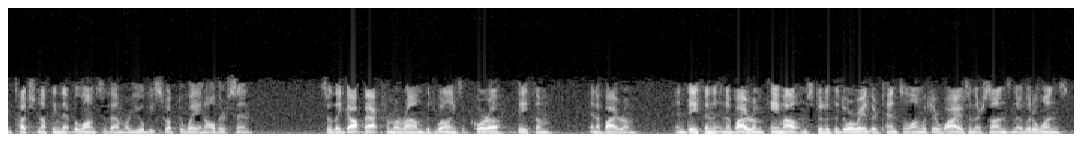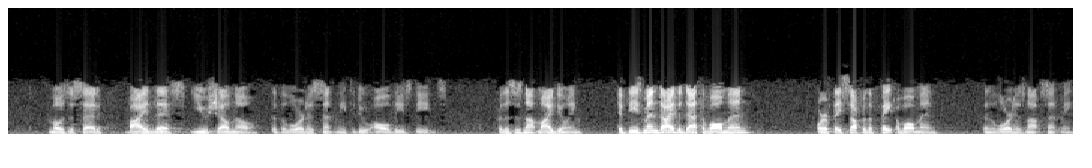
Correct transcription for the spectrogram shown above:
and touch nothing that belongs to them, or you will be swept away in all their sin. So they got back from around the dwellings of Korah, Dathan, and Abiram. And Dathan and Abiram came out and stood at the doorway of their tents along with their wives and their sons and their little ones. Moses said, By this you shall know that the Lord has sent me to do all these deeds. For this is not my doing. If these men die the death of all men, or if they suffer the fate of all men, then the Lord has not sent me.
